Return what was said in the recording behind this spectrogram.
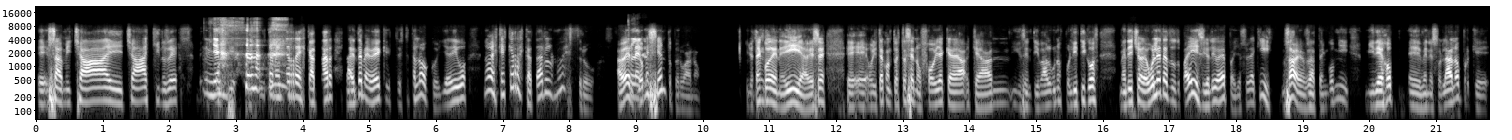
eh, Samichai, Chaki, no sé, justamente rescatar, la gente me ve que este está loco y yo digo, no, es que hay que rescatar lo nuestro. A ver, yo me siento peruano, yo tengo DNI, a veces, eh, eh, ahorita con toda esta xenofobia que, que, han incentivado algunos políticos, me han dicho, devuélvete a tu, país. Y yo le digo, epa, yo soy de aquí, ¿sabes? O sea, tengo mi, mi dejo eh, venezolano porque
